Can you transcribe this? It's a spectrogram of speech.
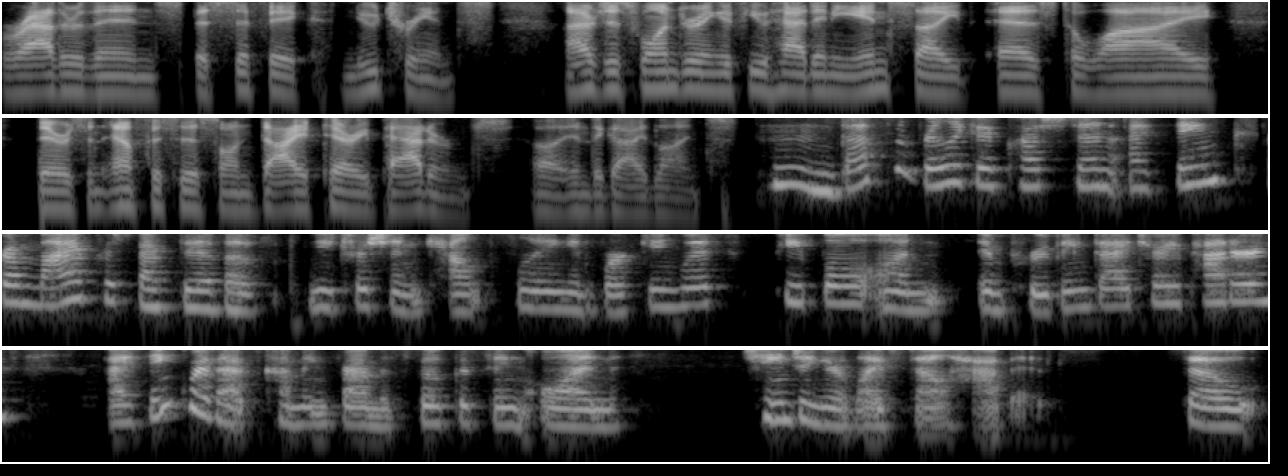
rather than specific nutrients. I was just wondering if you had any insight as to why there's an emphasis on dietary patterns uh, in the guidelines? Hmm, that's a really good question. I think, from my perspective of nutrition counseling and working with people on improving dietary patterns, I think where that's coming from is focusing on changing your lifestyle habits. So,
